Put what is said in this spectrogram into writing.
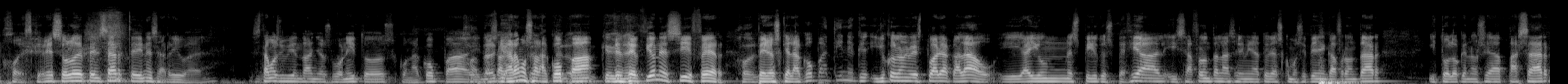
Joder, es que ves, solo de pensar te vienes arriba, ¿eh? Estamos viviendo años bonitos con la Copa Joder, y nos que- agarramos a la Copa. Decepciones sí, Fer, Joder. pero es que la Copa tiene que... Yo creo que en el vestuario ha calado y hay un espíritu especial y se afrontan las eliminatorias como se tienen que afrontar y todo lo que no sea pasar,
